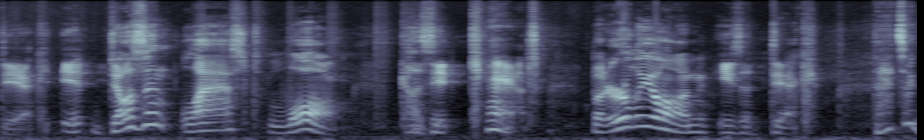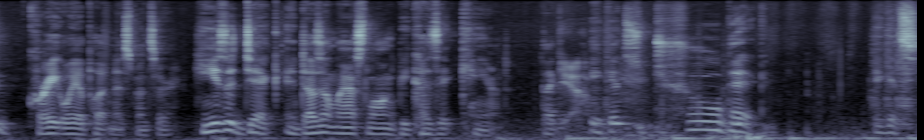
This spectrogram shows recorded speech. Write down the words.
dick it doesn't last long because it can't but early on he's a dick That's a great way of putting it, Spencer. He's a dick. It doesn't last long because it can't. Like Yeah. it gets too big. It gets,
